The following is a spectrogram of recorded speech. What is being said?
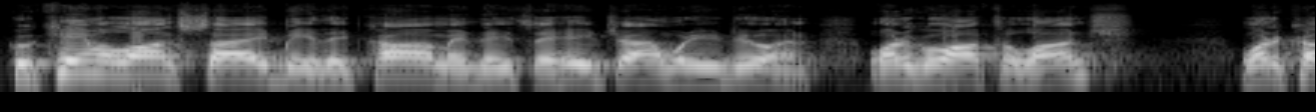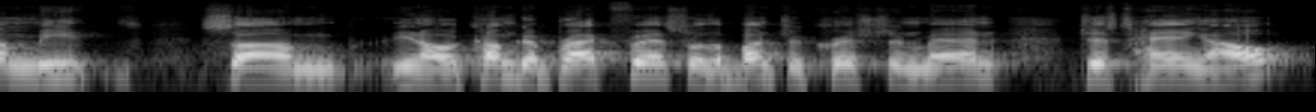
who came alongside me. They'd come and they'd say, Hey, John, what are you doing? Want to go out to lunch? Want to come meet some, you know, come to breakfast with a bunch of Christian men, just hang out?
